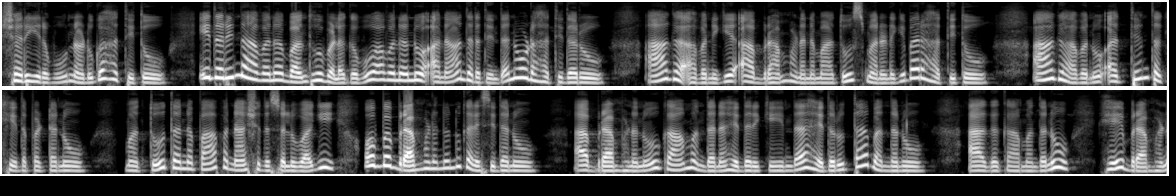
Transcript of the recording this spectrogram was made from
ಶರೀರವು ನಡುಗ ಹತ್ತಿತು. ಇದರಿಂದ ಅವನ ಬಂಧು ಬಳಗವು ಅವನನ್ನು ಅನಾದರದಿಂದ ನೋಡಹತ್ತಿದರು ಆಗ ಅವನಿಗೆ ಆ ಬ್ರಾಹ್ಮಣನ ಮಾತು ಸ್ಮರಣೆಗೆ ಬರಹತ್ತಿತು ಆಗ ಅವನು ಅತ್ಯಂತ ಖೇದಪಟ್ಟನು ಮತ್ತು ತನ್ನ ಪಾಪನಾಶದ ಸಲುವಾಗಿ ಒಬ್ಬ ಬ್ರಾಹ್ಮಣನನ್ನು ಕರೆಸಿದನು. ಆ ಬ್ರಾಹ್ಮಣನು ಕಾಮಂದನ ಹೆದರಿಕೆಯಿಂದ ಹೆದರುತ್ತಾ ಬಂದನು. ಆಗ ಕಾಮಂದನು, ಹೇ ಬ್ರಾಹ್ಮಣ,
